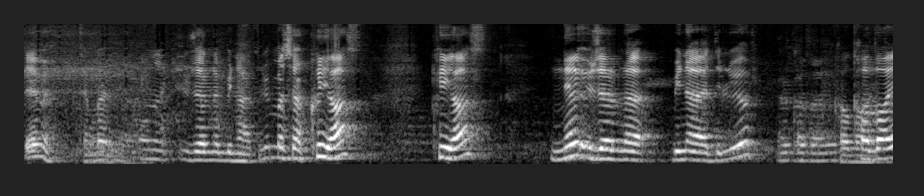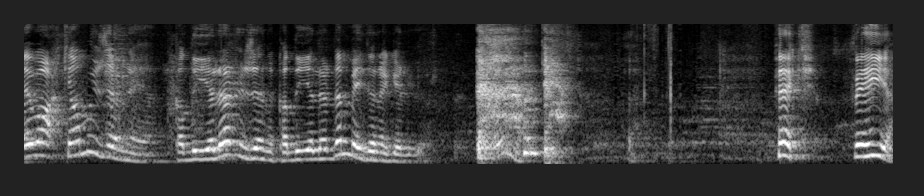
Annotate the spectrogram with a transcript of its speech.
Değil mi? Temel. Onun üzerine bina ediliyor. Mesela kıyas, kıyas ne üzerine bina ediliyor? Kaza. Kadaya ve ahkamı üzerine yani. Kadiyeler üzerine, kadiyelerden meydana geliyor. Peki, fehiye.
